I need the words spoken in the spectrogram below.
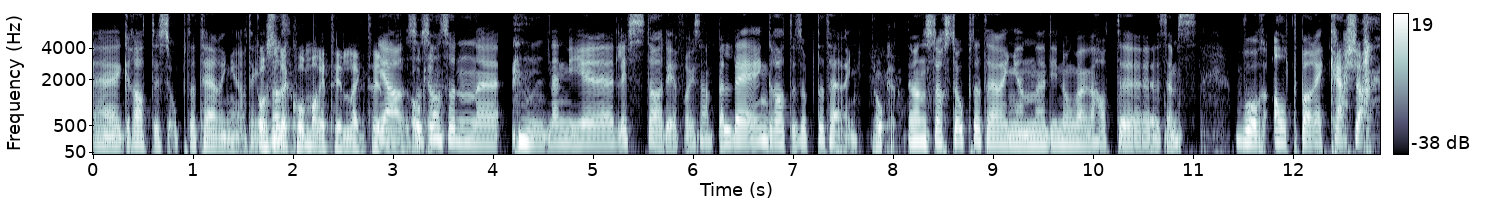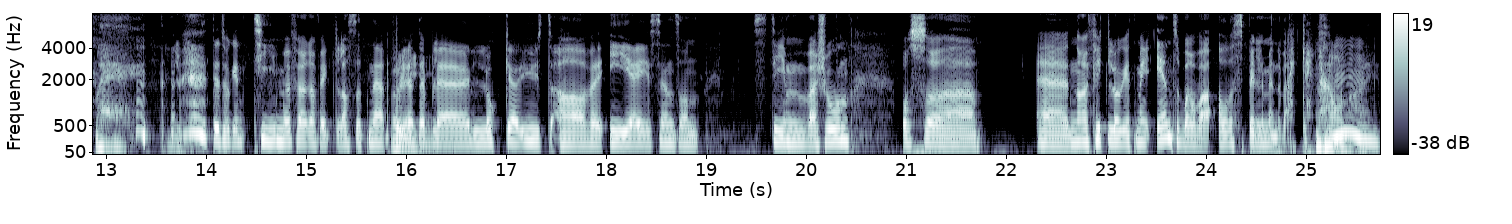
eh, gratis oppdateringer og ting. Og så det kommer i tillegg til ja, så okay. sånn som den, eh, den nye livsstadiet, for eksempel, det er en gratis oppdatering. Okay. Det var den største oppdateringen de noen gang har hatt til Sims, hvor alt bare krasja. det tok en time før jeg fikk lastet ned, fordi at jeg ble lokka ut av EA sin sånn Steam-versjon. Og så, eh, når jeg fikk logget meg inn, så bare var alle spillene mine vekke. Nei.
